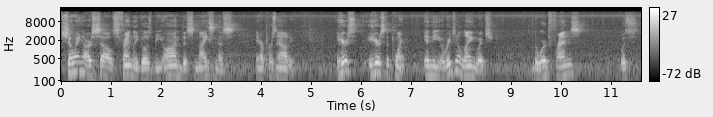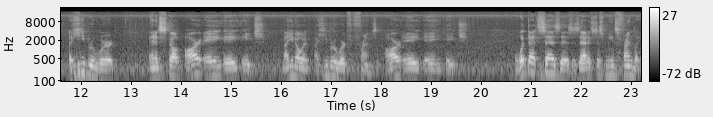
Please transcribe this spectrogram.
Showing ourselves friendly goes beyond this niceness in our personality. Here's, here's the point. In the original language, the word friends was a Hebrew word, and it's spelled R A A H. Now you know a Hebrew word for friends, R A A H. What that says is, is that it just means friendly.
